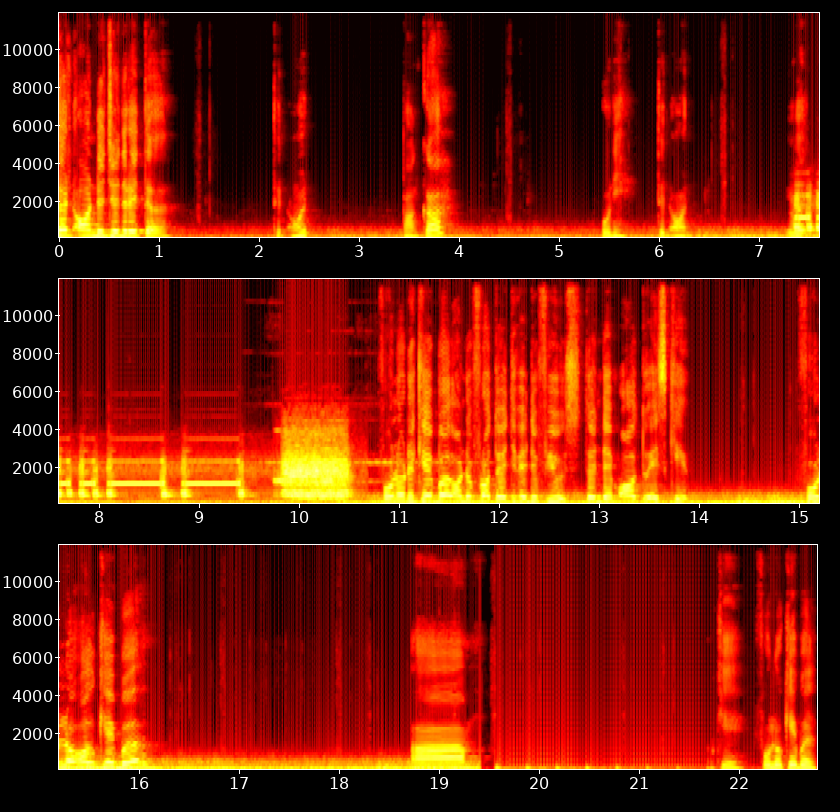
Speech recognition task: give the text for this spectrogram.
Turn on the generator. Turn on. Pangkah. Oh ni. Turn on. Right. Follow the cable on the floor to activate the fuse. Turn them all to escape. Follow all cable. Um. Okay, follow cable.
